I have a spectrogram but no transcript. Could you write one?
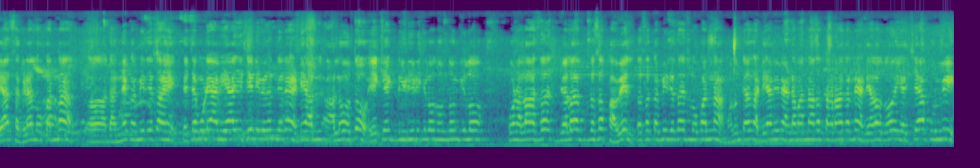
या सगळ्या लोकांना धान्य कमी देत आहे. त्याच्यामुळे आम्ही आज इथे निवेदन देण्यासाठी आलो होतो. एक एक दीड दीड किलो दोन दोन किलो कोणाला असं ज्याला जसं फावेल तसं कमी देत आहेत लोकांना. म्हणून त्यासाठी आम्ही मॅडमांना आता तक्रार करण्यासाठी आलो होतो. याच्यापूर्वी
